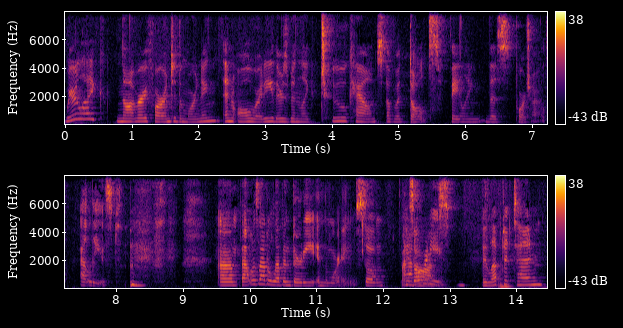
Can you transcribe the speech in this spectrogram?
we're like not very far into the morning, and already there's been like two counts of adults failing this poor child. At least. um, that was at 11.30 in the morning. So Bad he's already... odds. They left at 10.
